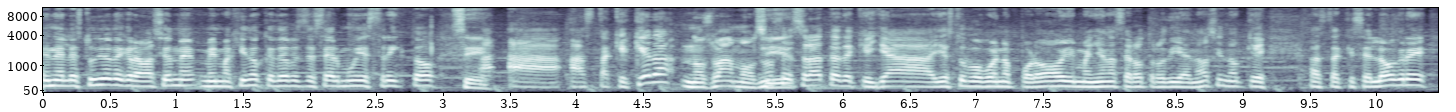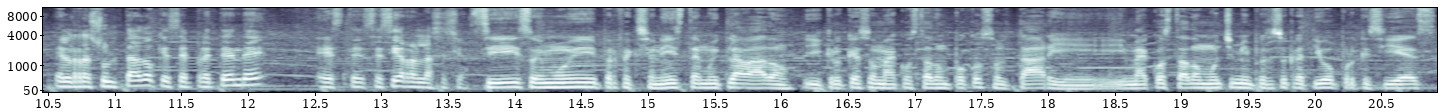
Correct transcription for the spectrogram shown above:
En el estudio de grabación me, me imagino que debes de ser muy estricto. Sí. A- a- hasta que queda, nos vamos. No Sí. se trata de que ya, ya estuvo bueno por hoy, mañana será otro día, ¿no? Sino que hasta que se logre el resultado que se pretende, este, se cierra la sesión. Sí, soy muy perfeccionista, muy clavado y creo que eso me ha costado un poco soltar y, y me ha costado mucho mi proceso creativo porque sí es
